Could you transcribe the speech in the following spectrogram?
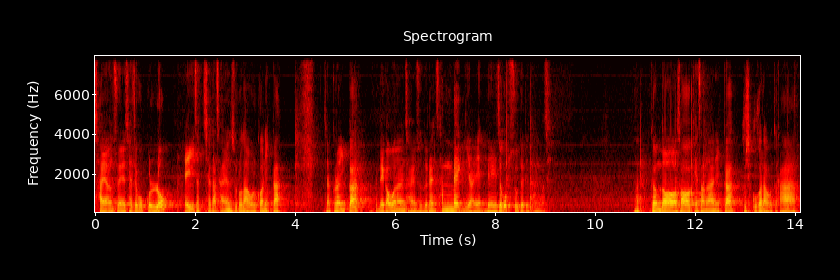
자연수의 세제곱꼴로 a 자체가 자연수로 나올 거니까 자 그러니까 내가 원하는 자연수들은 300 이하의 4제곱수들이 되는 거지. 어, 그럼 넣어서 계산을 하니까 99가 나오더라.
